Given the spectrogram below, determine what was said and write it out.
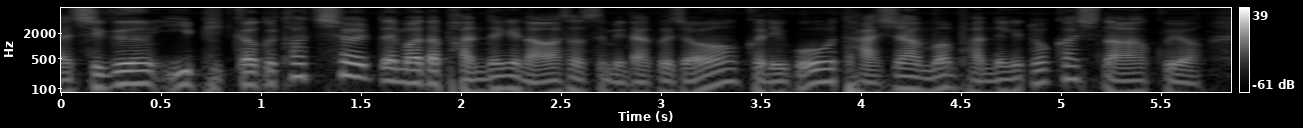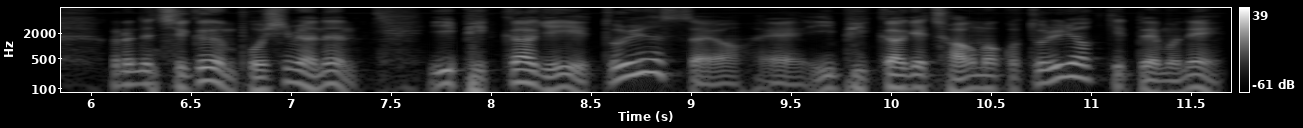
자, 지금 이 빗각을 터치할 때마다 반등이 나왔었습니다. 그죠? 그리고 다시 한번 반등이 똑같이 나왔고요. 그런데 지금 보시면은 이 빗각이 뚫렸어요. 예, 이 빗각에 저항 맞고 뚫렸기 때문에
